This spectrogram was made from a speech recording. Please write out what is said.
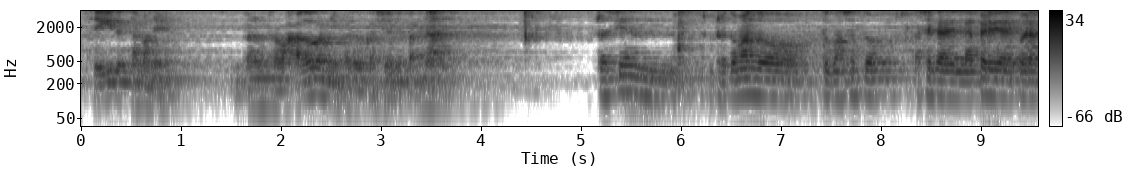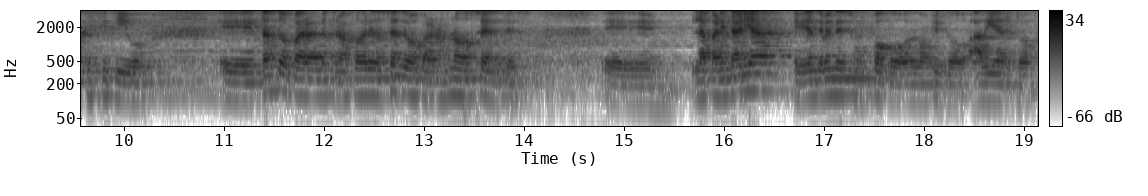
seguir de esta manera ni para los trabajadores, ni para la educación, ni para nadie. Recién retomando tu concepto acerca de la pérdida de poder adquisitivo, eh, tanto para los trabajadores docentes como para los no docentes, eh, la paritaria evidentemente es un foco de conflicto abierto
